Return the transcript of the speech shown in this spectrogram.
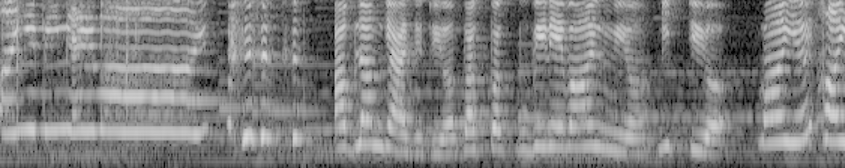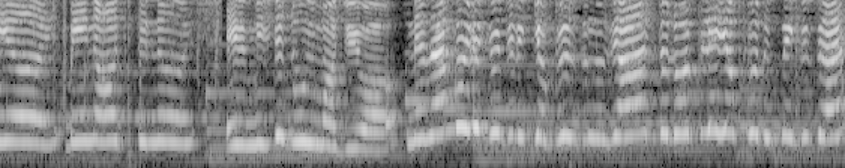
Anne beni vay. Ablam geldi diyor. Bak bak bu beni eve almıyor. Git diyor. Hayır, hayır. Beni attınız. Evimizde duyma diyor. Neden böyle kötülük yapıyorsunuz ya? İşte roleplay yapıyorduk ne güzel.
